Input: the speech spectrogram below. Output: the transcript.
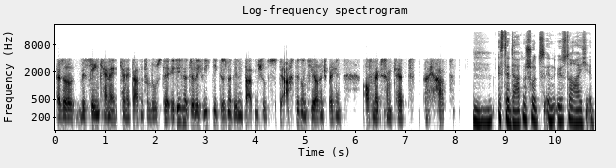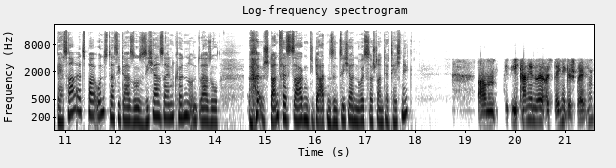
also wir sehen keine, keine Datenverluste. Es ist natürlich wichtig, dass man den Datenschutz beachtet und hier auch entsprechend Aufmerksamkeit äh, hat. Mhm. Ist der Datenschutz in Österreich besser als bei uns, dass Sie da so sicher sein können und da so standfest sagen, die Daten sind sicher, neuester Stand der Technik? Ähm, ich kann hier nur als Techniker sprechen.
